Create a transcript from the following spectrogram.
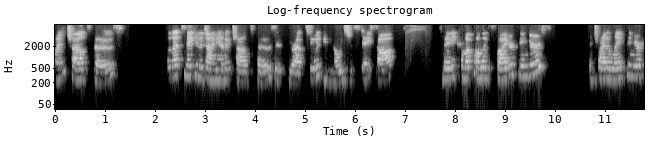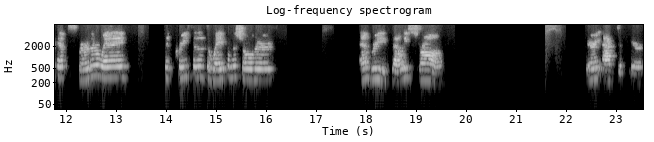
find child's pose. Let's make it a dynamic child's pose. If you're up to it, you can always just stay soft. Maybe come up on the spider fingers and try to lengthen your hips further away, hip creases away from the shoulders. And breathe, belly strong. Very active here.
